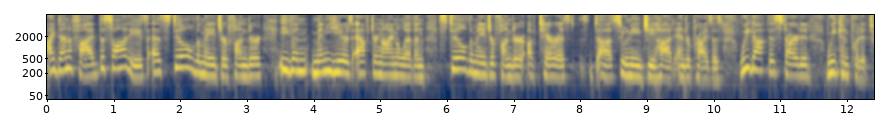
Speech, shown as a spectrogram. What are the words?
identified the Saudis as still the major funder, even many years after 9-11, still the major funder of terrorist uh, Sunni jihad enterprises. We got this started. We can put it to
